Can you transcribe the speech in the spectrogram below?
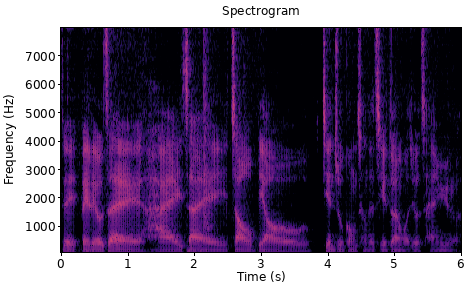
对，北流在还在招标建筑工程的阶段，我就参与了。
